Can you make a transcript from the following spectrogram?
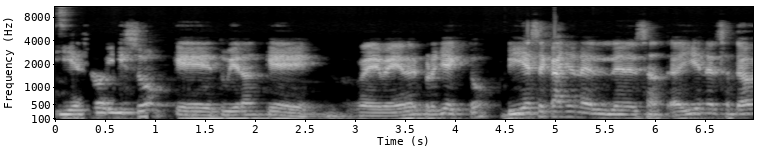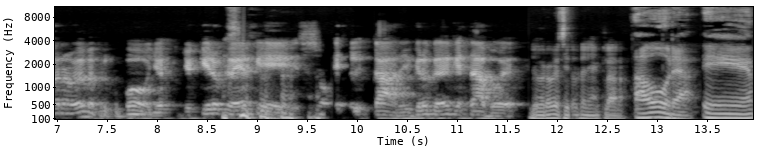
Y eso hizo que tuvieran que rever el proyecto. Vi ese caño en el, ahí en el Santiago Bernabéu y me preocupó. Yo, yo quiero creer que eso, claro, yo quiero creer que está, pues. Yo creo que sí lo tenían claro. Ahora, eh,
